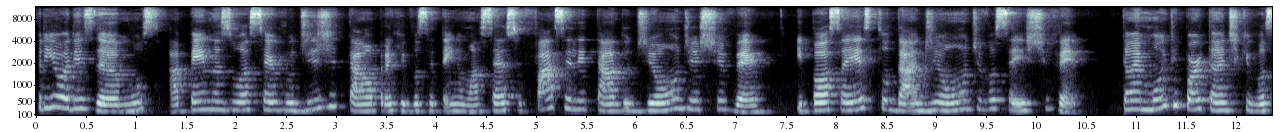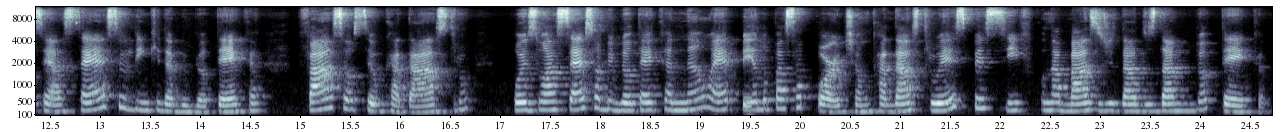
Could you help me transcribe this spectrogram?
priorizamos apenas o acervo digital para que você tenha um acesso facilitado de onde estiver e possa estudar de onde você estiver. Então, é muito importante que você acesse o link da biblioteca, faça o seu cadastro, pois o acesso à biblioteca não é pelo passaporte, é um cadastro específico na base de dados da biblioteca.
